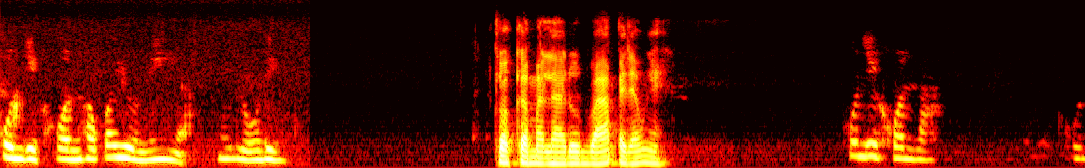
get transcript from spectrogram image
คุณอีกคนเขาก็อยู่นี่อะ ไม่รู้ดิ ก็กำมลาโดนวับไปแล้วไง คุณอีกคนล่ะ คุณ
